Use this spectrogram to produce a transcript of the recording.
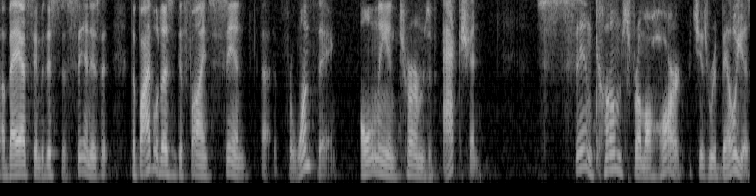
a bad sin, but this is a sin is that the Bible doesn't define sin uh, for one thing only in terms of action sin comes from a heart which is rebellious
